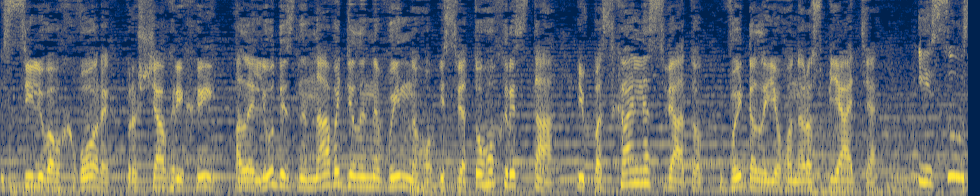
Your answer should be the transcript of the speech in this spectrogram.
зцілював хворих, прощав гріхи, але люди зненавиділи невинного і святого Христа, і в пасхальне свято видали його на розп'яття. Ісус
